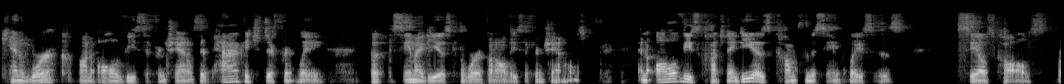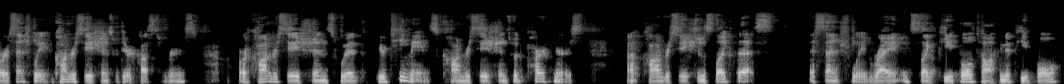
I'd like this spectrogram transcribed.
can work on all of these different channels. They're packaged differently, but the same ideas can work on all these different channels. And all of these content ideas come from the same places sales calls, or essentially conversations with your customers, or conversations with your teammates, conversations with partners, uh, conversations like this essentially, right? It's like people talking to people,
